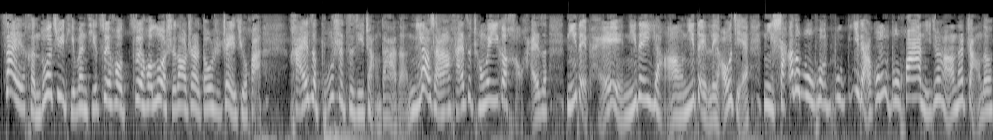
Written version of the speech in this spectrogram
在很多具体问题，最后最后落实到这儿都是这句话：孩子不是自己长大的。你要想让孩子成为一个好孩子，你得陪，你得养，你得了解。你啥都不不一点功夫不花，你就想让他长得，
